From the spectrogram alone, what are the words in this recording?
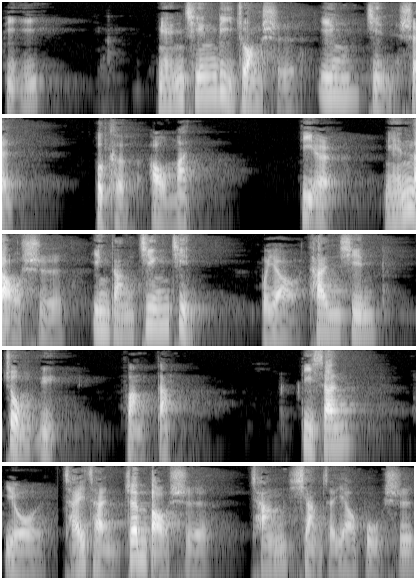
第一，年轻力壮时应谨慎，不可傲慢；第二，年老时应当精进，不要贪心纵欲放荡。第三，有财产珍宝时，常想着要布施；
